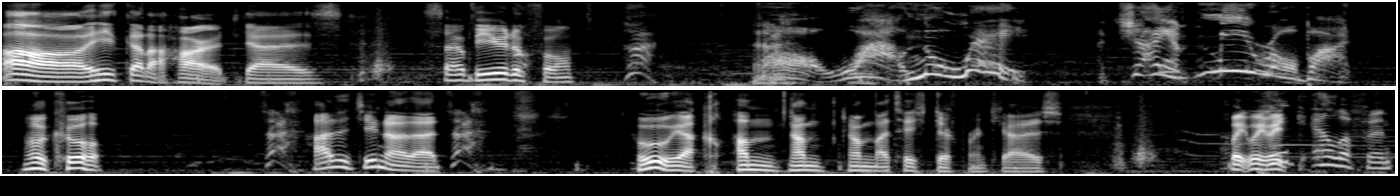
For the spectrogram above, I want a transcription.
Oh, he's got a heart, guys. So beautiful. Oh, wow, no way! A giant me robot! Oh, cool. How did you know that? Ooh, yeah. Hum, hum, hum. That tastes different, guys. Wait, wait, wait. Pink elephant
